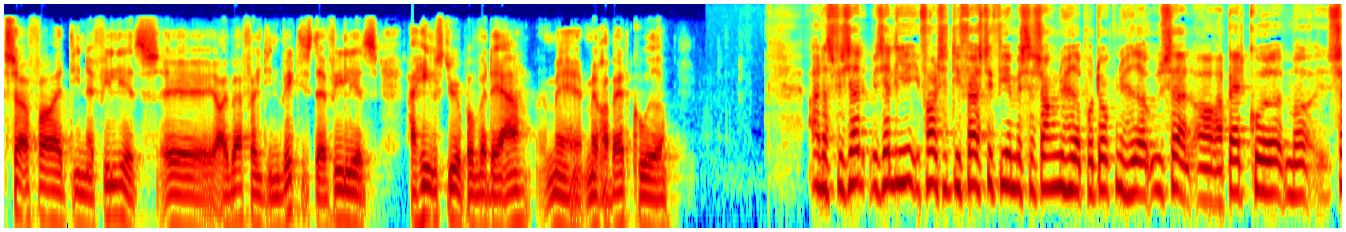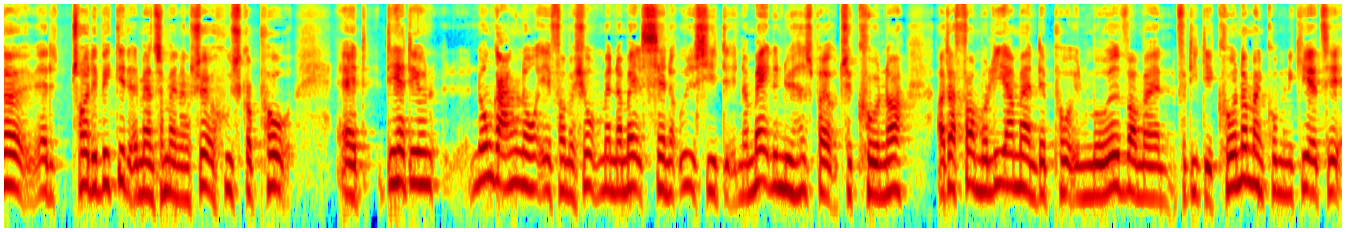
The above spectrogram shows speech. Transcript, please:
sørg for, at dine affiliates, øh, og i hvert fald dine vigtigste affiliates, har helt styr på, hvad det er med, med rabatkoder. Anders, hvis jeg, hvis jeg lige i forhold til de første fire med sæsonnyheder, produktnyheder, udsalg og rabatkode, må, så er det, tror jeg, det er vigtigt, at man som annoncør husker på, at det her det er jo nogle gange nogle information, man normalt sender ud i sit normale nyhedsbrev til kunder, og der formulerer man det på en måde, hvor man, fordi det er kunder, man kommunikerer til,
